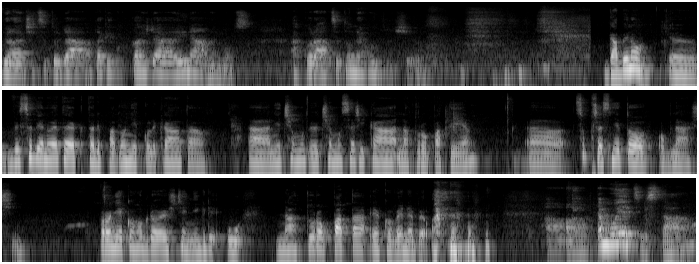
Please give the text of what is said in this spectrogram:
vyléčit se to dá tak jako každá jiná nemoc. Akorát se to nehodí, že jo. Gabino, eh, vy se věnujete, jak tady padlo několikrát, a, a něčemu, čemu se říká naturopatie. Eh, co přesně to obnáší? Pro někoho, kdo ještě nikdy u naturopata jako vy nebyl. Ta moje cesta,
